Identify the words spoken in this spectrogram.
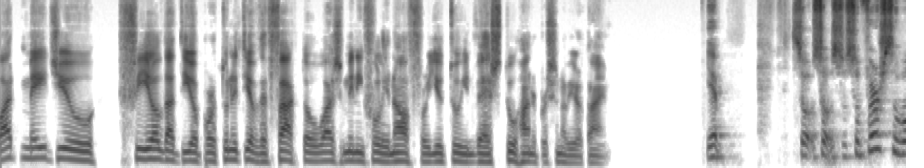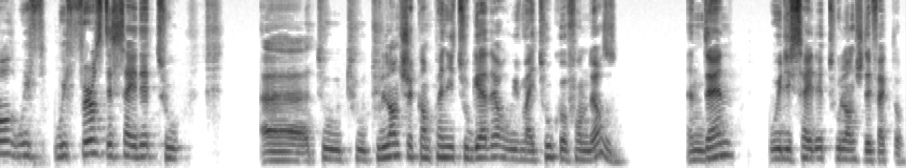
What made you feel that the opportunity of Defacto was meaningful enough for you to invest 200% of your time? Yep. So, so, so, so first of all, we we first decided to uh, to, to, to launch a company together with my two co-founders. And then we decided to launch Defacto.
